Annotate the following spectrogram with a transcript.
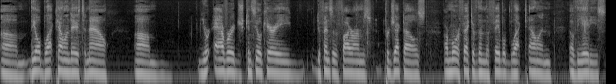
um, the old Black Talon days to now, um, your average concealed carry defensive firearms projectiles are more effective than the fabled Black Talon of the '80s.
